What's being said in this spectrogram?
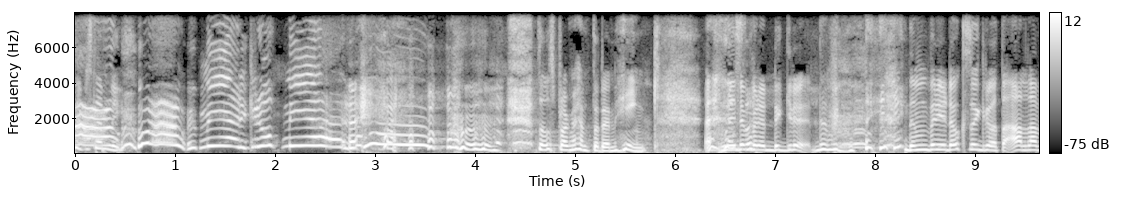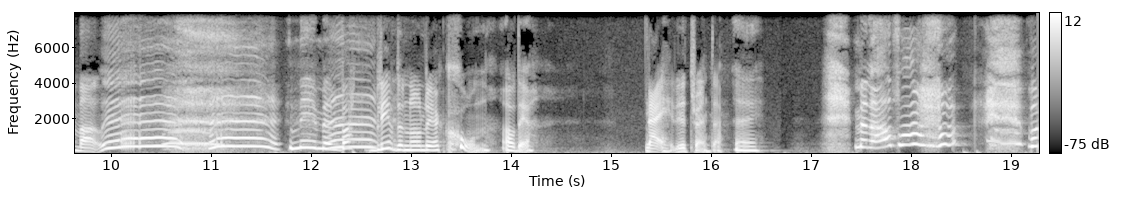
typ stämning? Wow! Mer! Gråt mer! De sprang och hämtade en hink. Nej, de började, de, de började också gråta. Alla bara... Nej, men vart, blev det någon reaktion av det? Nej, det tror jag inte. Nej. Men alltså, vad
